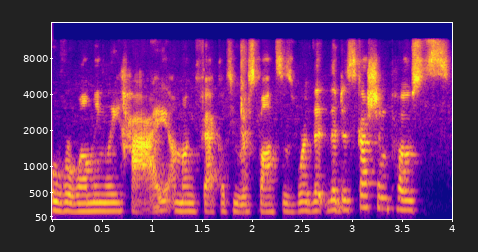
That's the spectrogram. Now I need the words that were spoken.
overwhelmingly high among faculty responses were that the discussion posts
